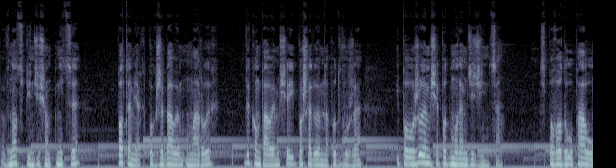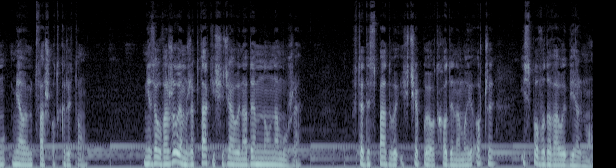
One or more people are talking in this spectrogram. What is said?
w noc pięćdziesiątnicy, potem jak pogrzebałem umarłych, wykąpałem się i poszedłem na podwórze i położyłem się pod murem dziedzińca. Z powodu upału miałem twarz odkrytą nie zauważyłem, że ptaki siedziały nade mną na murze. Wtedy spadły ich ciepłe odchody na moje oczy i spowodowały bielmo.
